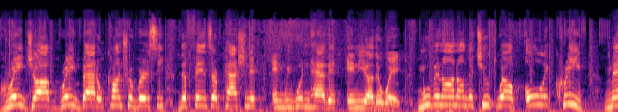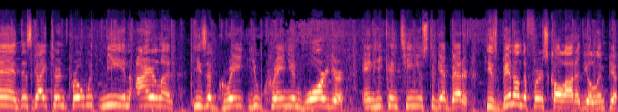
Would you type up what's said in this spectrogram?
Great job, great battle, controversy. The fans are passionate, and we wouldn't have it any other way. Moving on on the 212, Oleg Kriv. Man, this guy turned pro with me in Ireland. He's a great Ukrainian warrior and he continues to get better. He's been on the first call out at the Olympia.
